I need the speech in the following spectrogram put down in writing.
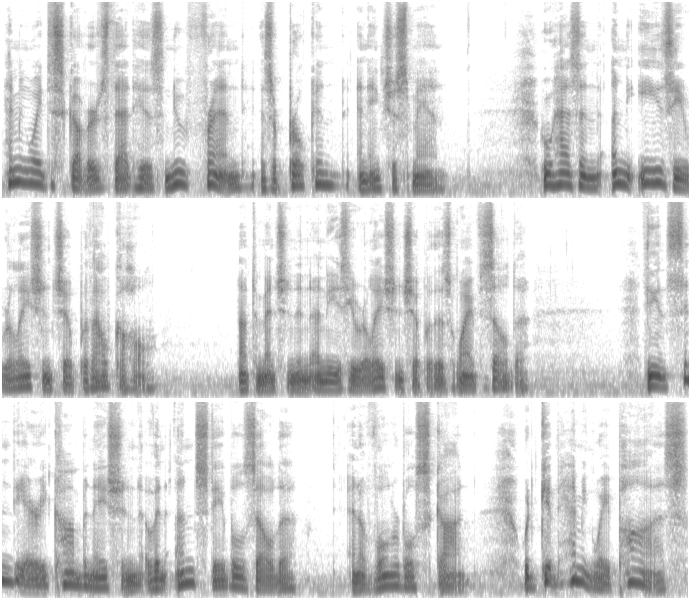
Hemingway discovers that his new friend is a broken and anxious man who has an uneasy relationship with alcohol, not to mention an uneasy relationship with his wife Zelda. The incendiary combination of an unstable Zelda and a vulnerable Scott would give Hemingway pause.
